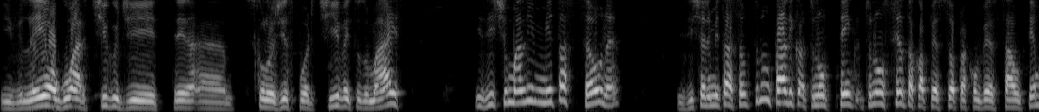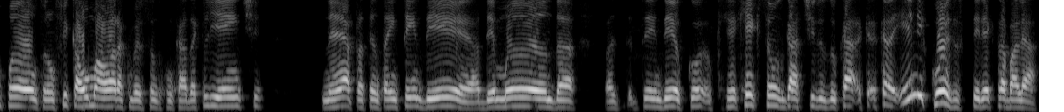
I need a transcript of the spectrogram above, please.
e leio algum artigo de treina, uh, psicologia esportiva e tudo mais, existe uma limitação, né? Existe a limitação que tu não tá ali, tu não tem, tu não senta com a pessoa para conversar um tempão, tu não fica uma hora conversando com cada cliente, né, para tentar entender a demanda, entender o que, que, são os gatilhos do cara, N coisas que teria que trabalhar.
